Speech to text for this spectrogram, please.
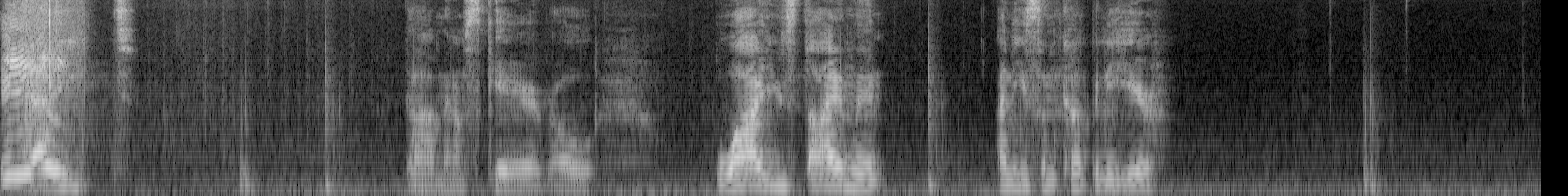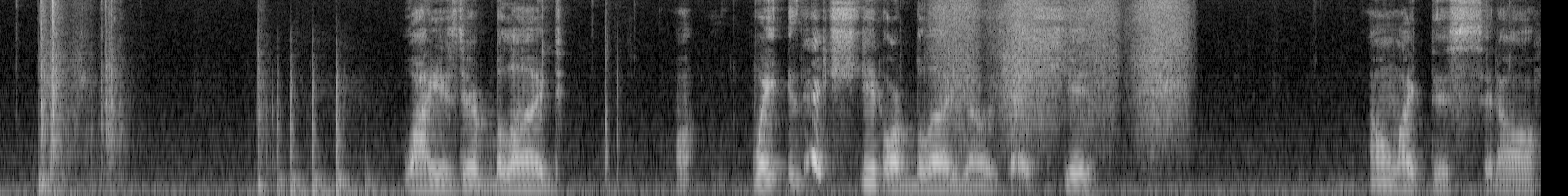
Yeet. God, man, I'm scared, bro. Why are you silent? I need some company here. Why is there blood? Wait, is that shit or blood, yo? Is that shit? I don't like this at all.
